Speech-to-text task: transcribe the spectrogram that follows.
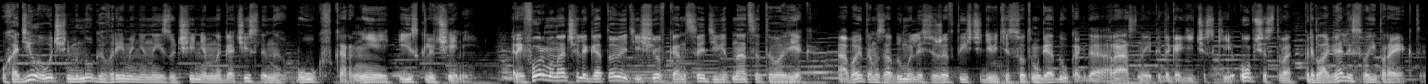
уходило очень много времени на изучение многочисленных букв, корней и исключений. Реформу начали готовить еще в конце XIX века. Об этом задумались уже в 1900 году, когда разные педагогические общества предлагали свои проекты.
